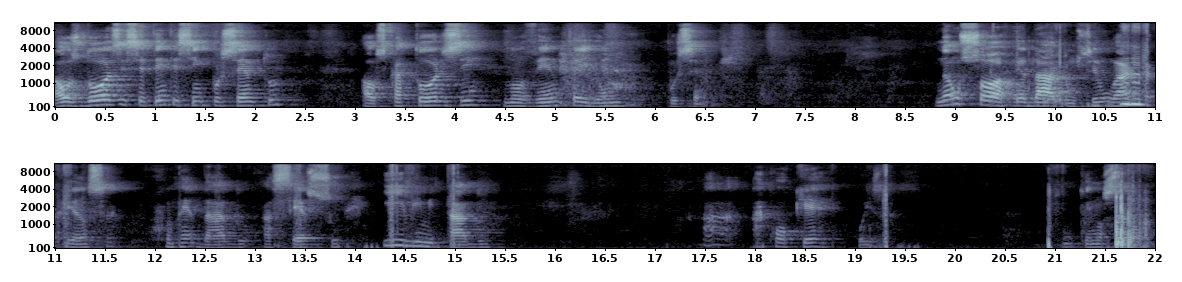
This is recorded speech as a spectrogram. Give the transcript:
aos 12, 75%. Aos 14, 91%. Não só é dado um celular para a criança, como é dado acesso ilimitado a, a qualquer coisa. Não tem noção.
